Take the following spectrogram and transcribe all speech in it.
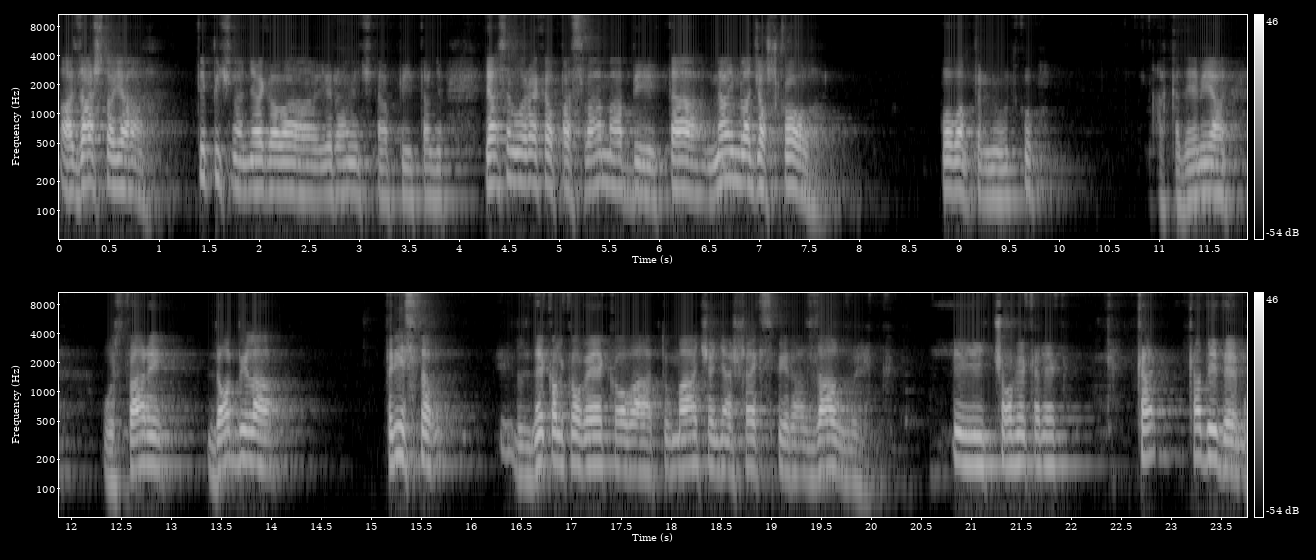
a zašto ja? Tipično njegova ironična pitanja. Ja sam mu rekao, pa s vama bi ta najmlađa škola u ovom trenutku, akademija, u stvari dobila 300 nekoliko vekova tumačenja Šekspira za uvek. I čovjek rekao, ka, kad idemo?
